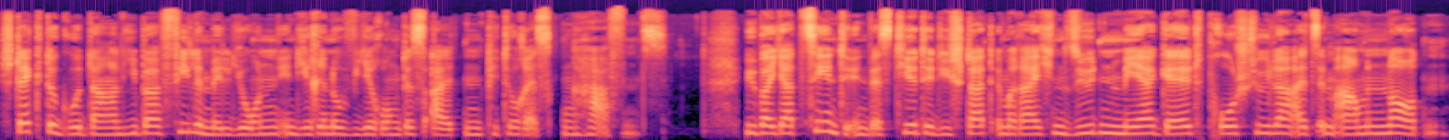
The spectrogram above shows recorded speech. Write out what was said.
steckte Gaudin lieber viele Millionen in die Renovierung des alten pittoresken Hafens. Über Jahrzehnte investierte die Stadt im reichen Süden mehr Geld pro Schüler als im armen Norden.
